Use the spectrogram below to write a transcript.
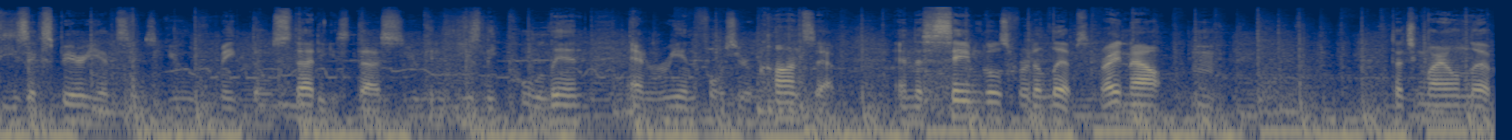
these experiences, you made those studies, thus you can easily pull in and reinforce your concept. And the same goes for the lips. Right now, mm, touching my own lip.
